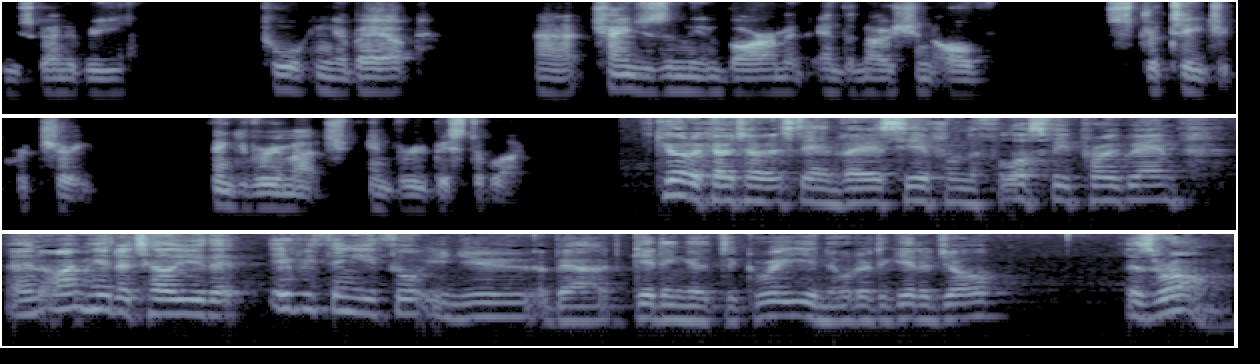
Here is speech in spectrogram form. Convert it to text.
who's going to be talking about uh, changes in the environment and the notion of strategic retreat. Thank you very much and very best of luck. Kia ora koutou, it's Dan Weijers here from the Philosophy Program, and I'm here to tell you that everything you thought you knew about getting a degree in order to get a job is wrong.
